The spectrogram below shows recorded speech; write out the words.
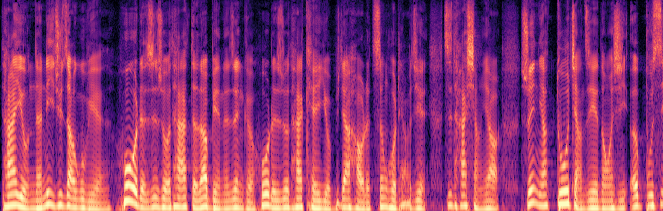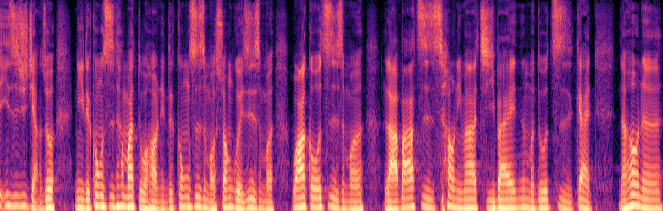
他有能力去照顾别人，或者是说他得到别人的认可，或者是说他可以有比较好的生活条件，是他想要。所以你要多讲这些东西，而不是一直去讲说你的公司他妈多好，你的公司什么双轨制、什么挖沟制、什么喇叭制，操你妈鸡掰那么多字干，然后呢？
